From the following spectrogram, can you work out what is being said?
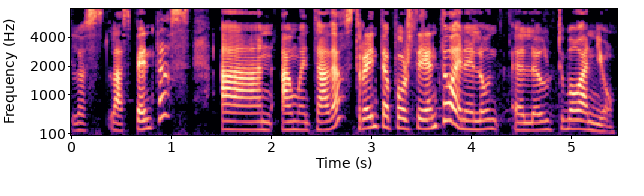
Los, las ventas han aumentado 30% en el, el último año.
